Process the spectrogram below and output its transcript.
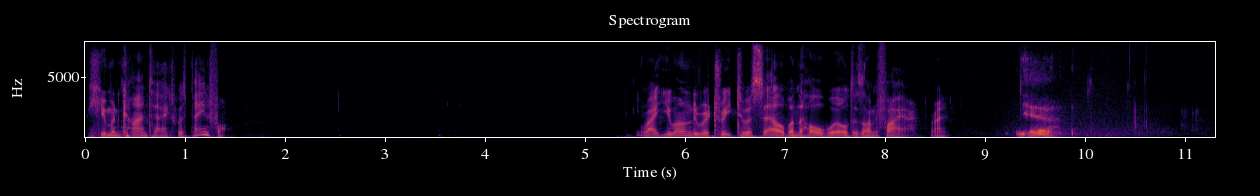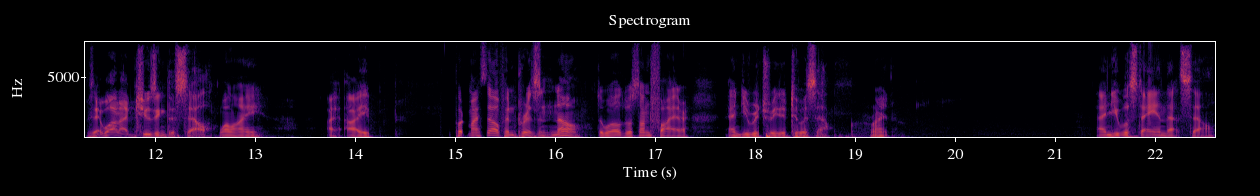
human contact was painful. Right? You only retreat to a cell when the whole world is on fire, right? Yeah. You say, well, I'm choosing the cell. Well, I, I, I put myself in prison. No, the world was on fire and you retreated to a cell, right? And you will stay in that cell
